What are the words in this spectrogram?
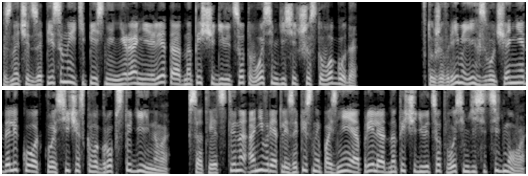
Значит, записаны эти песни не ранее лета 1986 года. В то же время их звучание далеко от классического гроб-студийного, Соответственно, они вряд ли записаны позднее апреля 1987 -го.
